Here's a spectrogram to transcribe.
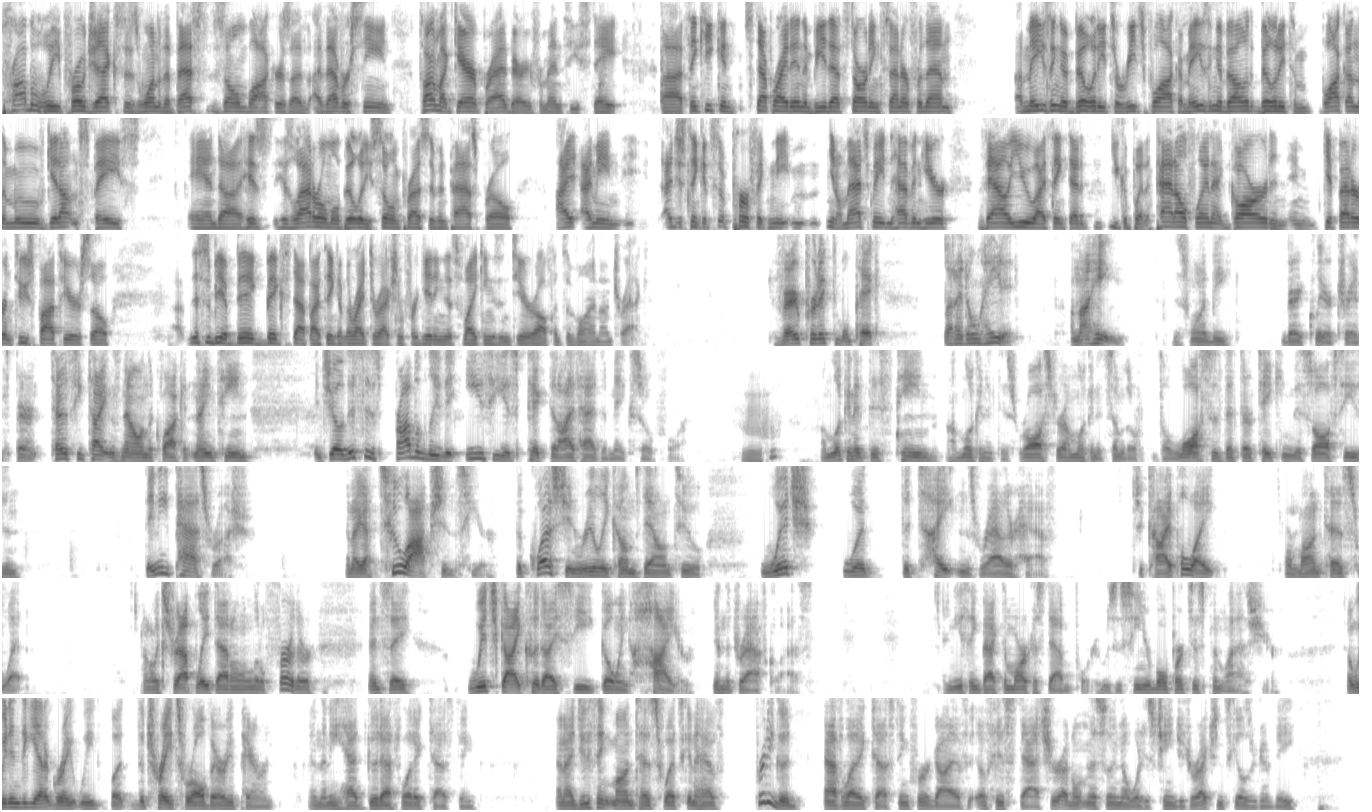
probably projects as one of the best zone blockers I've, I've ever seen. talking about Garrett Bradbury from NC State. Uh, I think he can step right in and be that starting center for them. Amazing ability to reach block, amazing ability to block on the move, get out in space, and uh, his his lateral mobility is so impressive in pass pro. I, I mean, I just think it's a perfect neat, you know, match made in heaven here. Value, I think that you could put Pat Elflein at guard and, and get better in two spots here. So uh, this would be a big, big step, I think, in the right direction for getting this Vikings interior offensive line on track. Very predictable pick, but I don't hate it. I'm not hating. Just want to be very clear, transparent. Tennessee Titans now on the clock at 19. And Joe, this is probably the easiest pick that I've had to make so far. Mm-hmm. I'm looking at this team. I'm looking at this roster. I'm looking at some of the, the losses that they're taking this offseason. They need pass rush. And I got two options here. The question really comes down to which would the Titans rather have? Jachai Polite or Montez Sweat? And I'll extrapolate that on a little further and say, which guy could I see going higher in the draft class? And you think back to Marcus Davenport, who was a Senior Bowl participant last year. And we didn't think he had a great week, but the traits were all very apparent. And then he had good athletic testing. And I do think Montez Sweat's going to have pretty good athletic testing for a guy of, of his stature. I don't necessarily know what his change of direction skills are going to be.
